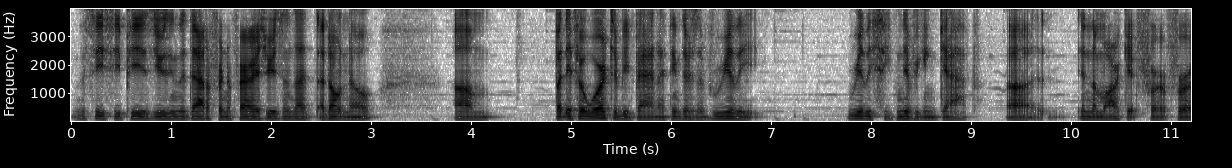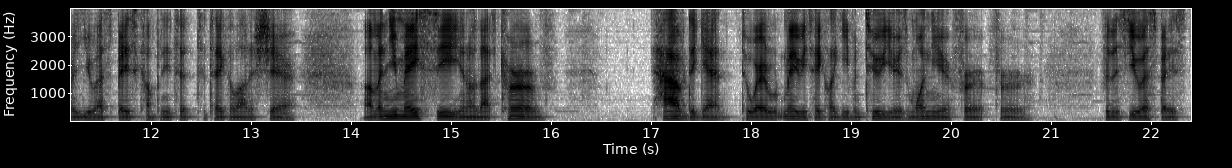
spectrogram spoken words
the CCP is using the data for nefarious reasons, I, I don't know. Um, but if it were to be banned, I think there's a really, really significant gap uh, in the market for, for a US based company to, to take a lot of share. Um, and you may see, you know, that curve halved again to where it would maybe take like even two years, one year for for for this US based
